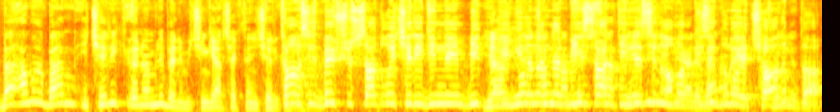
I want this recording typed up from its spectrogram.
Ben ama ben içerik önemli benim için gerçekten içerik. Tamam önemli. siz 500 saat o içeriği dinleyin. Bir Ya ilgilenenler ben 1000 beş saat, saat dinlesin ama yani? bizi Ben buraya ama çağırıp dinledim. da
